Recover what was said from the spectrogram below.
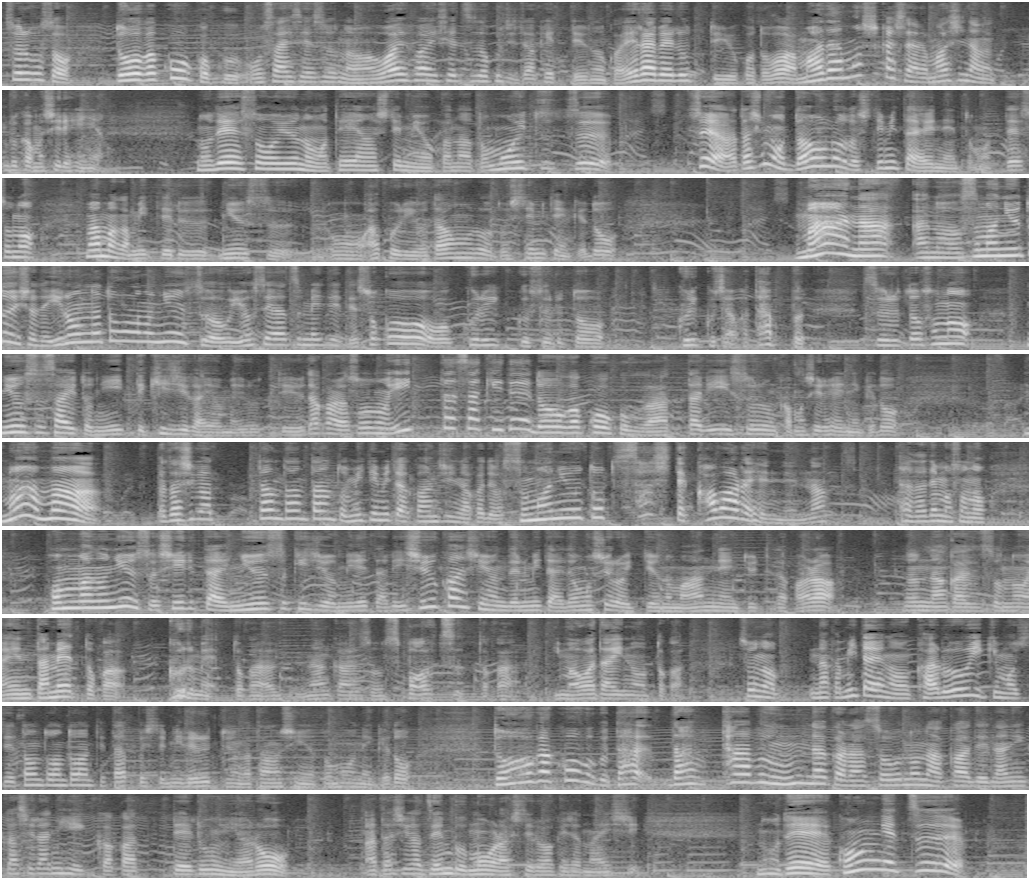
それこそ動画広告を再生するのは w i f i 接続時だけっていうのが選べるっていうことはまだもしかしたらマシなるかもしれへんやん。のでそういうのも提案してみようかなと思いつつそや私もダウンロードしてみたらええねんと思ってそのママが見てるニュースのアプリをダウンロードしてみてんけどまあなあのスマニューと一緒でいろんなところのニュースを寄せ集めててそこをクリックするとクリックしちゃうかタップするとそのニュースサイトに行って記事が読めるっていう。だからその行った先で動画広告があったりするんかもしれへんねんけどまあまあ私がタンタンタンと見てみた感じの中ではスマニューとさして変われへんねんな。ただでもそのほんまのニュース知りたいニュース記事を見れたり週刊誌読んでるみたいで面白いっていうのもあんねんって言ってたからなんかそのエンタメとかグルメとかなんかそのスポーツとか今話題のとかそういうのなんか見たいのを軽い気持ちでトントントンってタップして見れるっていうのが楽しいんやと思うねんけど動画広告だだ多分だからその中で何かしらに引っかかってるんやろう。私が全部網羅してるわけじゃないし。ので今月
